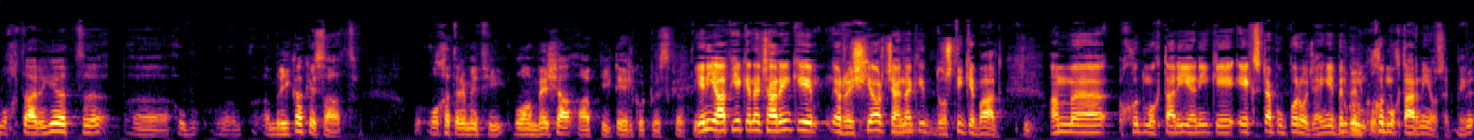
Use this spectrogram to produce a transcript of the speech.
मुख्तारियत अमेरिका के साथ वो खतरे में थी। वो हमेशा आपकी टेल को ट्विस्ट करती यानी आप ये कहना चाह रहे हैं कि रशिया और चाइना की दोस्ती के बाद हम खुद मुख्तारी यानी कि एक स्टेप ऊपर हो जाएँगे। बिल्कुल, बिल्कुल। खुद मुख्तार नहीं हो सकते।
